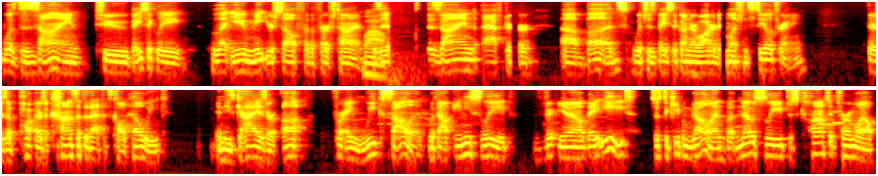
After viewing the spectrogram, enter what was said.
was designed to basically let you meet yourself for the first time. Wow. It designed after uh, BUD/S, which is basic underwater demolition SEAL training. There's a part, there's a concept of that that's called Hell Week, and these guys are up for a week solid without any sleep. You know, they eat just to keep them going, but no sleep, just constant turmoil.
